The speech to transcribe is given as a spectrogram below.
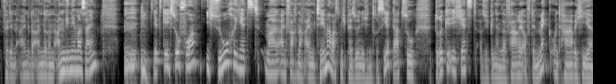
für den einen oder anderen angenehmer sein. Jetzt gehe ich so vor, ich suche jetzt mal einfach nach einem Thema, was mich persönlich interessiert. Dazu drücke ich jetzt, also ich bin in Safari auf dem Mac und habe hier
